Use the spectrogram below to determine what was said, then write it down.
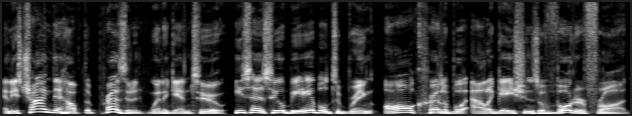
and he's trying to help the president win again, too. He says he'll be able to bring all credible allegations of voter fraud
